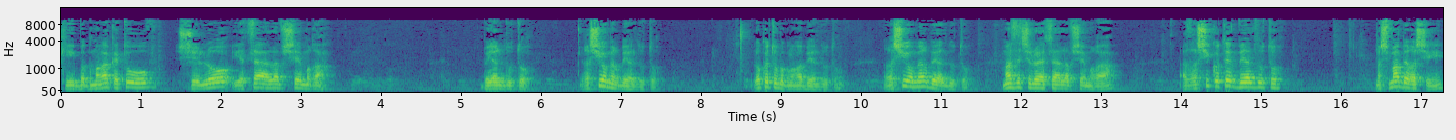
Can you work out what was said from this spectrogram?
כי בגמרא כתוב שלא יצא עליו שם רע בילדותו. רש"י אומר בילדותו. לא כתוב בגמרא בילדותו. רש"י אומר בילדותו. מה זה שלא יצא עליו שם רע? אז רש"י כותב בילדותו. משמע ברש"י,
